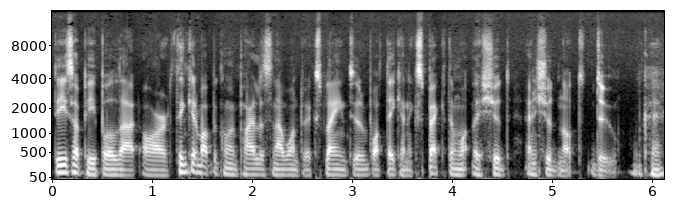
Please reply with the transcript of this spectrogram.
these are people that are thinking about becoming pilots, and I want to explain to them what they can expect and what they should and should not do. Okay.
